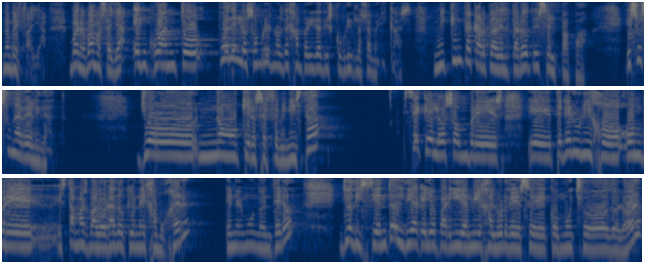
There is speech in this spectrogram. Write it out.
no me falla. Bueno, vamos allá. En cuanto pueden, los hombres nos dejan para ir a descubrir las Américas. Mi quinta carta del tarot es el Papa. Eso es una realidad. Yo no quiero ser feminista, Sé que los hombres, eh, tener un hijo hombre está más valorado que una hija mujer en el mundo entero. Yo disiento, el día que yo parí a mi hija Lourdes eh, con mucho dolor,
